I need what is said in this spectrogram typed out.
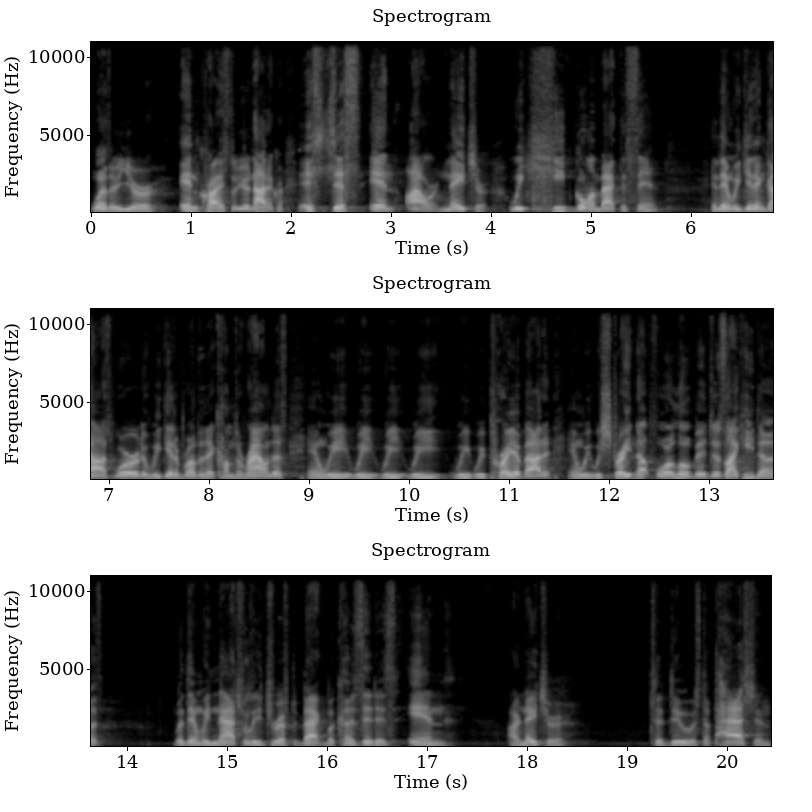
whether you're in Christ or you're not in Christ. It's just in our nature. We keep going back to sin. And then we get in God's word and we get a brother that comes around us and we, we, we, we, we, we pray about it and we, we straighten up for a little bit, just like he does. But then we naturally drift back because it is in our nature to do. It's the passion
